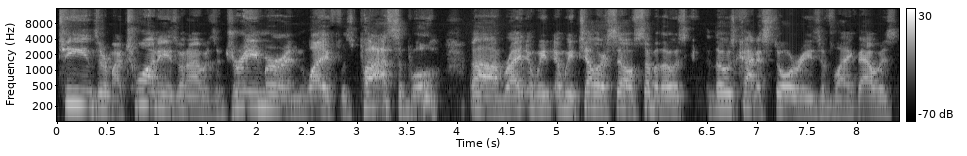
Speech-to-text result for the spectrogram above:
teens or my 20s when I was a dreamer and life was possible, um, right? And we and we tell ourselves some of those those kind of stories of like that was,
